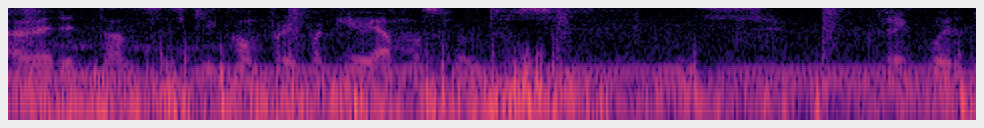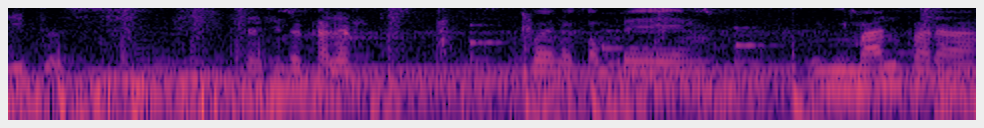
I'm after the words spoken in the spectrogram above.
A ver, entonces, ¿qué compré para que veamos juntos mis recuerditos? Está haciendo calor. Bueno, compré un imán para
